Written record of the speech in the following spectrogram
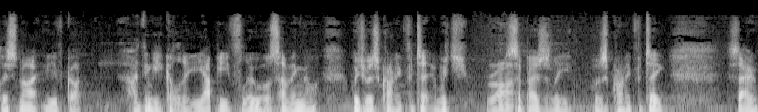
listen, I, you've got." I think he called it yuppie flu or something, which was chronic fatigue, which Right. supposedly was chronic fatigue. So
